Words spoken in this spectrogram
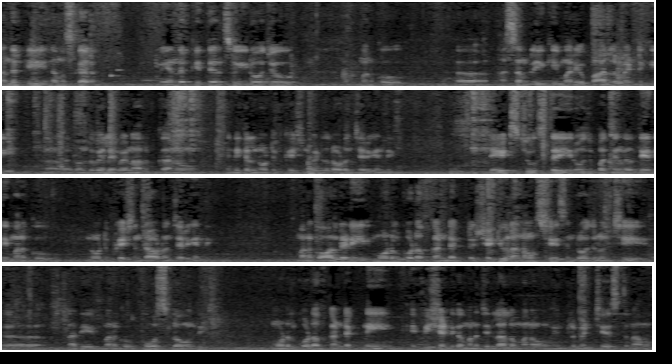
అందరికీ నమస్కారం. మీ అందరికీ తెలుసు ఈరోజు మనకు అసెంబ్లీకి మరియు పార్లమెంట్కి రెండు వేల ఇరవై నాలుగు గాను ఎన్నికల నోటిఫికేషన్ విడుదలవడం జరిగింది. డేట్స్ చూస్తే ఈరోజు పద్దెనిమిదవ తేదీ మనకు నోటిఫికేషన్ రావడం జరిగింది. మనకు already model code of conduct schedule announce చేసిన రోజు నుంచి అది మనకు ఫోర్స్లో ఉంది. మోడల్ కోడ్ ఆఫ్ కండక్ట్ని ఎఫిషియెంట్గా మన జిల్లాలో మనం ఇంప్లిమెంట్ చేస్తున్నాము.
